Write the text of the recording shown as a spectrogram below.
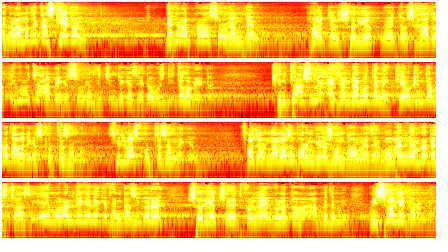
এখন আমাদের কাজ কি এখন? দেখেন আপনারা স্লোগান দেন, হয়তো শরীয়ত, নয়তো শাহাদত, এগুলো হচ্ছে আবেগের স্লোগান দিচ্ছেন, ঠিক আছে, এটা অবশ্যই দিতে হবে এটা। কিন্তু আসলে এজেন্ডার মধ্যে নেই। কেউ কিন্তু আমরা দাওয়াতি কাজ করতেছেন না। সিলেবাস পড়তেছেন না কেউ। ফজর নামাজও পড়েন কিনা সন্দেহ আল্লাহ যায় মোবাইল নিয়ে আমরা ব্যস্ত আছি। এই মোবাইল দেখে দেখে ফ্যান্টাসি করে শরীয়ত শরীয়ত করলে এগুলো তো আপনি তো মিসওয়াকে করেন নাই।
